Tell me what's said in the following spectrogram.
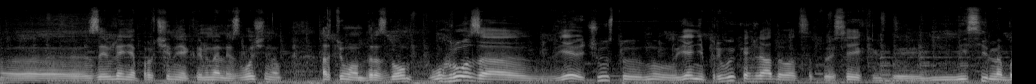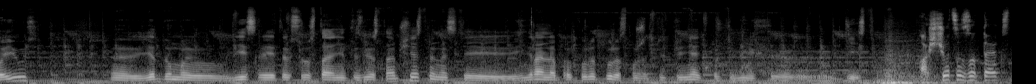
э, заявление про вчинение криминальных злочинов Артемом Дроздом. Угроза, я ее чувствую, ну, я не привык оглядываться, то есть я их как бы не сильно боюсь. Э, Я думаю, если это все станет известно общественности, Генеральная прокуратура сможет предпринять против них э, действия. А що це за текст?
